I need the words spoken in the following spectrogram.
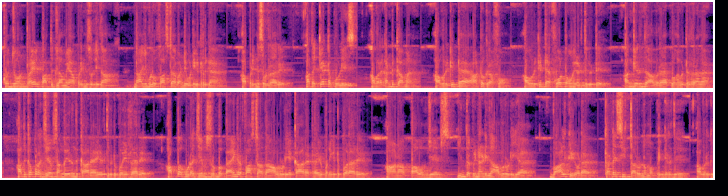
கொஞ்சம் ட்ரையல் பார்த்துக்கலாமே அப்படின்னு சொல்லி தான் நான் இவ்வளோ ஃபாஸ்டா வண்டி ஓட்டிக்கிட்டு இருக்கேன். அப்படின்னு சொல்றாரு. அதை கேட்ட போலீஸ் அவரை கண்டுக்காம அவர்கிட்ட ஆட்டோகிராஃபும் அவர்கிட்ட ஃபோட்டோவும் எடுத்துக்கிட்டு அங்கிருந்து அவரை போக விட்டுடுறாங்க. அதுக்கப்புறம் ஜேம்ஸ் அங்கே இருந்து காரை எடுத்துக்கிட்டு போயிடுறாரு. அப்போ கூட ஜேம்ஸ் ரொம்ப பயங்கர ஃபாஸ்ட்டாக தான் அவருடைய காரை டிரைவ் பண்ணிக்கிட்டு போகிறாரு ஆனால் பாவம் ஜேம்ஸ் இந்த பின்னாடி தான் அவருடைய வாழ்க்கையோட கடைசி தருணம் அப்படிங்கிறது. அவருக்கு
